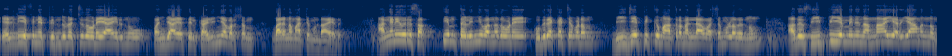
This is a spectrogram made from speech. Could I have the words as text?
എൽ ഡി എഫിനെ പിന്തുണച്ചതോടെയായിരുന്നു പഞ്ചായത്തിൽ കഴിഞ്ഞ വർഷം ഭരണമാറ്റമുണ്ടായത്. അങ്ങനെ ഒരു സത്യം തെളിഞ്ഞു വന്നതോടെ കുതിരക്കച്ചവടം ബി ജെ പിക്ക് മാത്രമല്ല വശമുള്ളതെന്നും അത് സി പി എമ്മിന് നന്നായി അറിയാമെന്നും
